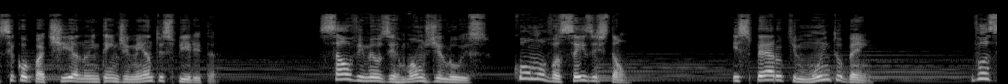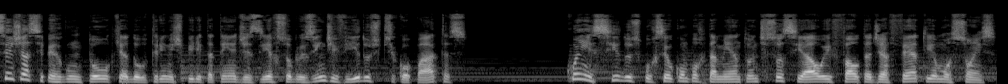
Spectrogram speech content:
Psicopatia no entendimento espírita. Salve meus irmãos de luz, como vocês estão? Espero que muito bem. Você já se perguntou o que a doutrina espírita tem a dizer sobre os indivíduos psicopatas? Conhecidos por seu comportamento antissocial e falta de afeto e emoções,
